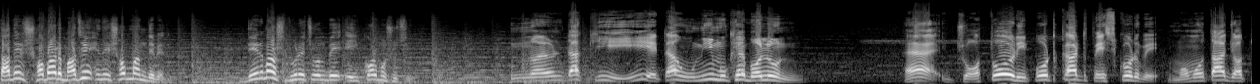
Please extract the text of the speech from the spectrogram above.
তাদের সবার মাঝে এনে সম্মান দেবেন। দেড় মাস ধরে চলবে এই কর্মসূচি। উন্নয়নটা কি, এটা উনি মুখে বলুন। হ্যাঁ যত রিপোর্ট কার্ড পেশ করবে, মমতা যত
